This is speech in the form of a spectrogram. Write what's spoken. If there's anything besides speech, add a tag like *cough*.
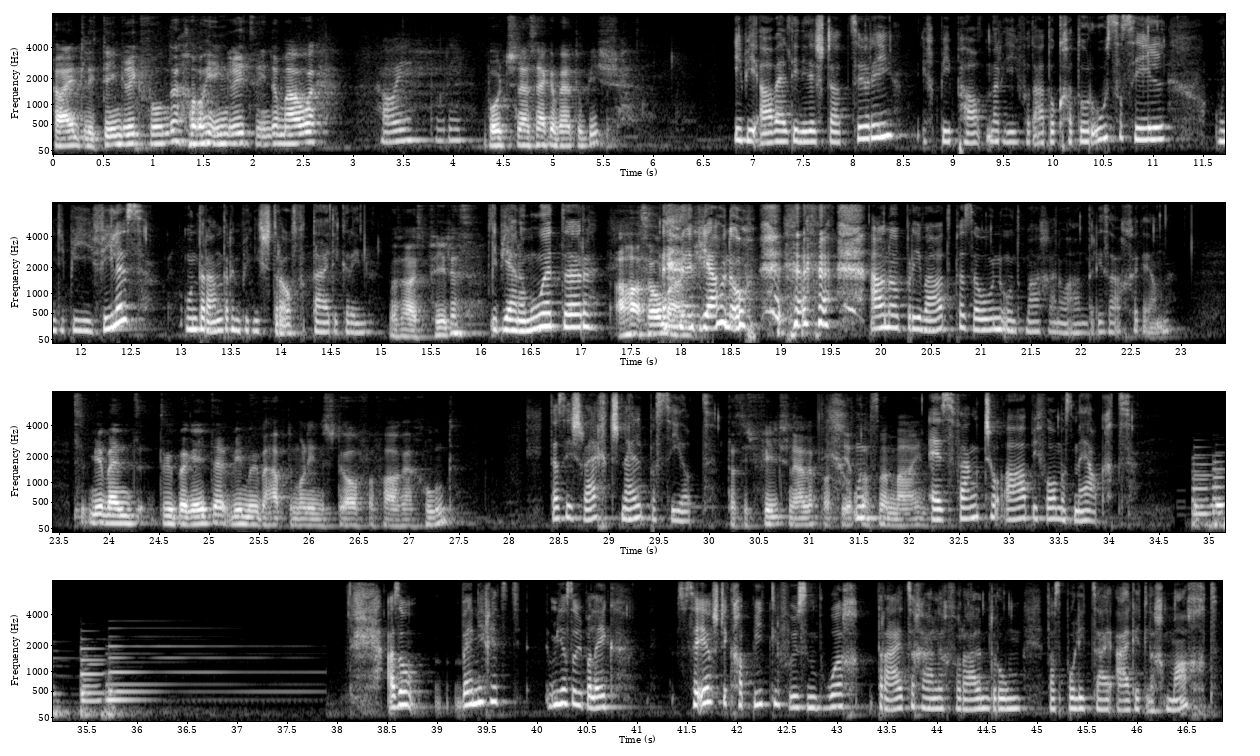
Ich habe endlich die Ingrid gefunden. *laughs* Hallo Ingrid, in der Mauer. Hoi, Dori. Wolltest du schnell sagen, wer du bist? Ich bin Anwältin in der Stadt Zürich. Ich bin Partnerin von der Advokatur Aussersil und ich bin vieles. Unter anderem bin ich Strafverteidigerin. Was heisst vieles? Ich bin auch noch Mutter. Aha, so *laughs* meinst Ich bin auch noch, *laughs* auch noch Privatperson und mache auch noch andere Sachen gerne. Wir wollen darüber reden, wie man überhaupt einmal in ein Strafverfahren kommt. Das ist recht schnell passiert. Das ist viel schneller passiert, Und als man meint. Es fängt schon an, bevor man es merkt. Also, wenn ich jetzt mir so überlege, das erste Kapitel von unserem Buch dreht sich eigentlich vor allem darum, was die Polizei eigentlich macht,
